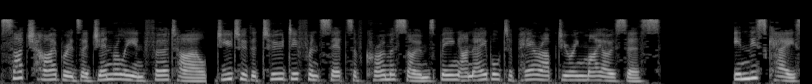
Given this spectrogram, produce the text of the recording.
Such hybrids are generally infertile, due to the two different sets of chromosomes being unable to pair up during meiosis. In this case,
